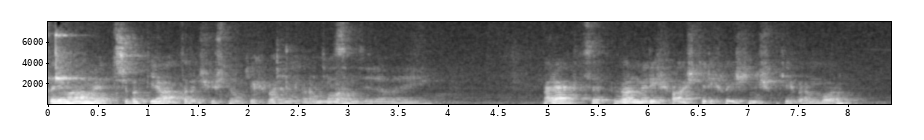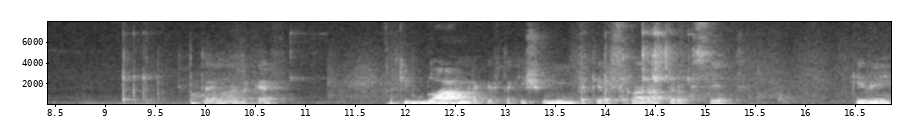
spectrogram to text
tady máme třeba ty játra, či už u těch vařených brambor. Reakce velmi rychlá, ještě rychlejší než u těch brambor. Tady máme mrkev. Taky bublá. Mrkev taky šumí, taky rozkládá peroxid. Kiwi.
